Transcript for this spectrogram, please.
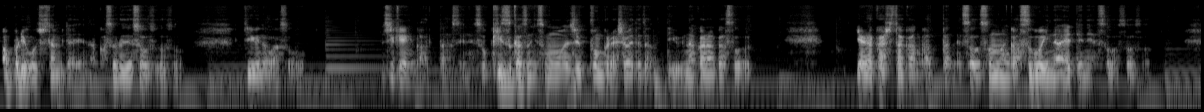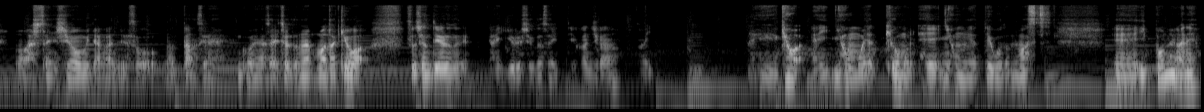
アプリ落ちたみたいで、なんかそれでそうそうそう。っていうのがそう、事件があったんですよね。そう、気づかずにそのまま10分くらい喋ってたっていう、なかなかそう、やらかした感があったんで、そう、そのなんかすごい萎えてね、そうそうそう。もう明日にしようみたいな感じでそうなったんですよね。ごめんなさい。ちょっとな、また今日はそうちゃんとやるので、はい、許してくださいっていう感じかな。はい。えー、今日は、えー、日本もや、今日も、えー、日本もやっていこうと思います。えー、1本目がね、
